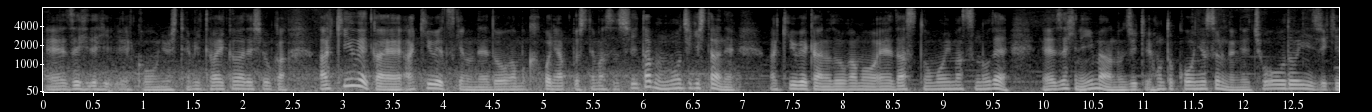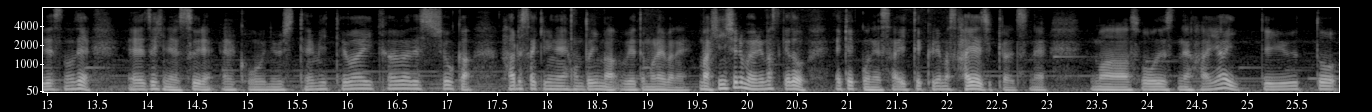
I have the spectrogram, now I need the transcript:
えー、ぜひぜひ購入してみてはいかがでしょうか。秋植え替え秋植え付けのね動画も過去にアップしてますし多分もうじきしたらね秋植え替えの動画も、えー、出すと思いますので、えー、ぜひね今の時期本当購入するのにねちょうどいい時期ですので、えー、ぜひね睡蓮、えー、購入してみてはいかがでしょうか。春先にね本当今植えてもらえばねまあ品種にもよりますけど、えー、結構ね咲いてくれます。早い時期からですね。まあそうですね早いっていうと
